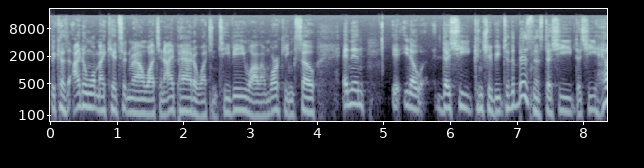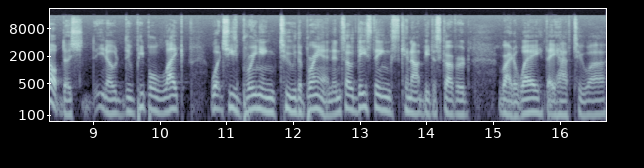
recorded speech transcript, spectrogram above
because I don't want my kids sitting around watching iPad or watching TV while I'm working. So, and then you know, does she contribute to the business? Does she does she help? Does she, you know, do people like what she's bringing to the brand. And so these things cannot be discovered right away. They have to uh,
